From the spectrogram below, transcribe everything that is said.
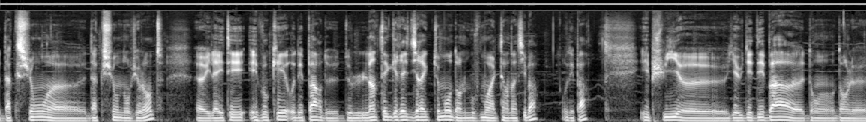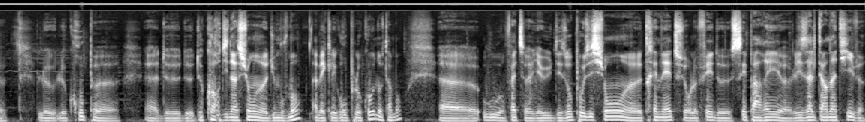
d'action d'action non violente. Il a été évoqué au départ de, l'intégrer directement dans le mouvement Alternativa au départ. Et puis il y a eu des débats dans, dans le, le, groupe de, de, coordination du mouvement, avec les groupes locaux notamment, où en fait il y a eu des oppositions très nettes sur le fait de séparer les alternatives,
